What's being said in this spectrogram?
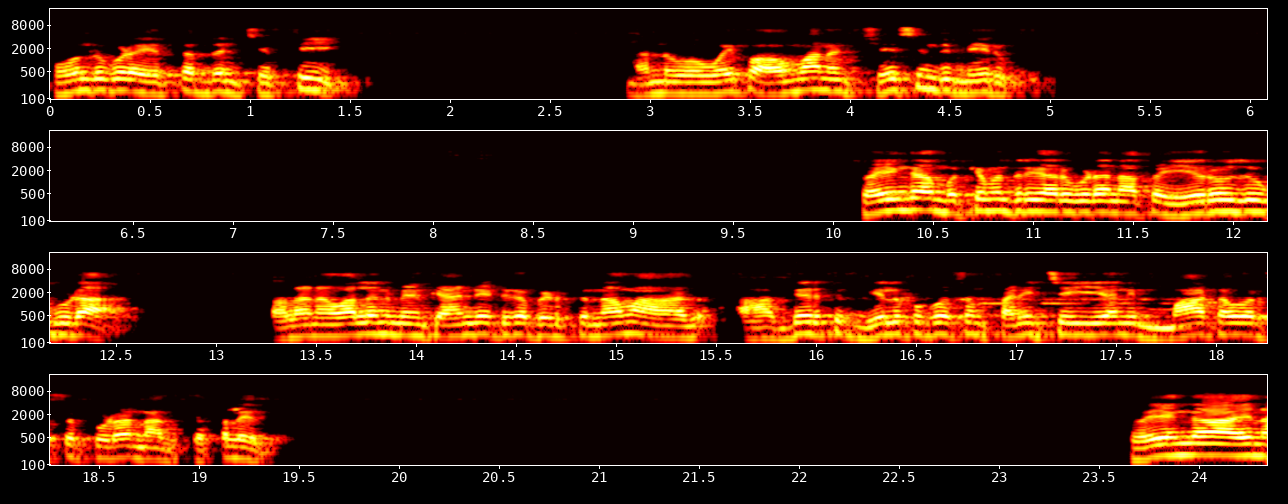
ఫోన్లు కూడా ఎత్తద్దని చెప్పి నన్ను ఓవైపు అవమానం చేసింది మీరు. స్వయంగా ముఖ్యమంత్రి గారు కూడా నాతో ఏ రోజు కూడా ఫలానా వాళ్ళని మేము క్యాండిడేట్గా పెడుతున్నాము? ఆ అభ్యర్థి గెలుపు కోసం పని చెయ్యి అని మాట వరుస కూడా నాకు చెప్పలేదు. స్వయంగా ఆయన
